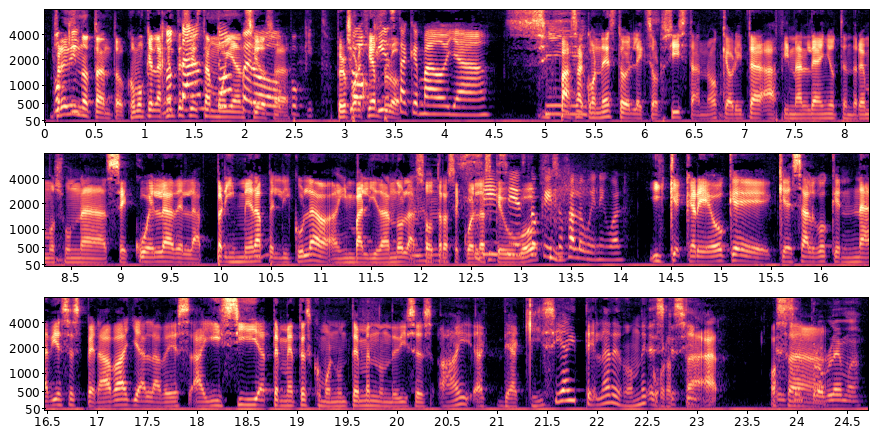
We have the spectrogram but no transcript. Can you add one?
Freddy no tanto, como que la No gente sí está tanto, muy pero ansiosa. poquito. Pero por Chucky ejemplo, está quemado ya. Sí. pasa con esto, El Exorcista, ¿no? Que ahorita a final de año tendremos una secuela de la primera película, invalidando las otras secuelas sí, que sí, es hubo. lo que hizo Halloween igual. Y que creo que, que es algo que nadie se esperaba y a la vez ahí sí ya te metes como en un tema en donde dices, ay, de aquí sí hay tela de dónde Es que sí. cortar. O es sea, el problema.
